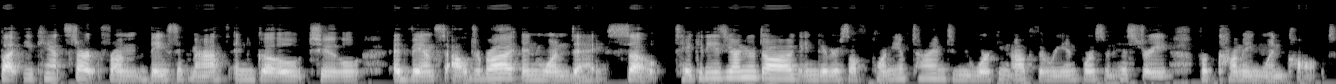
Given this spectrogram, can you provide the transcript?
But you can't start from basic math and go to advanced algebra in one day. So take it easy on your dog and give yourself plenty of time to be working up the reinforcement history for coming when called.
